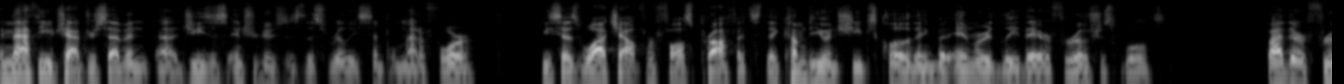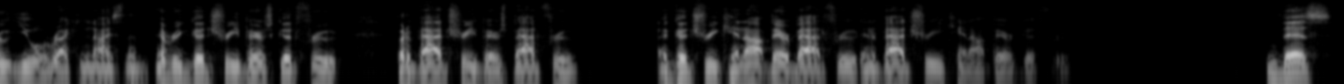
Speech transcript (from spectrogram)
In Matthew chapter 7, uh, Jesus introduces this really simple metaphor. He says, Watch out for false prophets. They come to you in sheep's clothing, but inwardly they are ferocious wolves. By their fruit you will recognize them. Every good tree bears good fruit, but a bad tree bears bad fruit. A good tree cannot bear bad fruit, and a bad tree cannot bear good fruit. This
